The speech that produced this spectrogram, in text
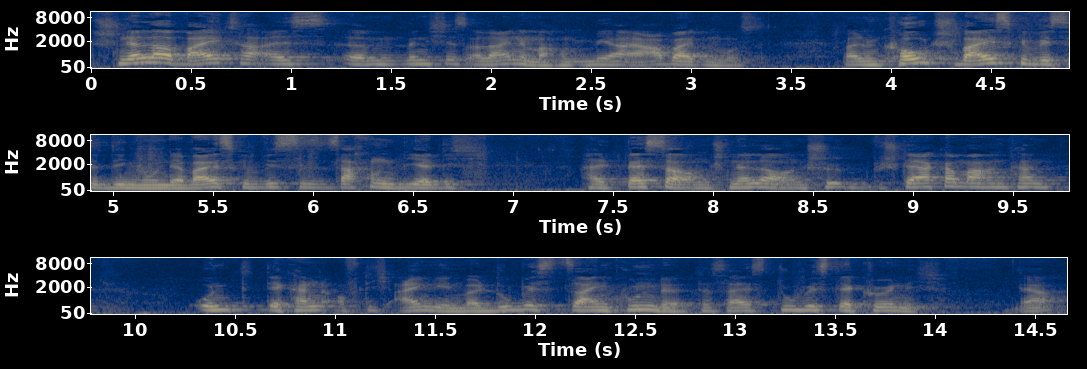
schneller weiter, als ähm, wenn ich das alleine mache und mehr erarbeiten muss. Weil ein Coach weiß gewisse Dinge und er weiß gewisse Sachen, wie er dich halt besser und schneller und stärker machen kann und der kann auf dich eingehen, weil du bist sein Kunde. Das heißt, du bist der König. Ja?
